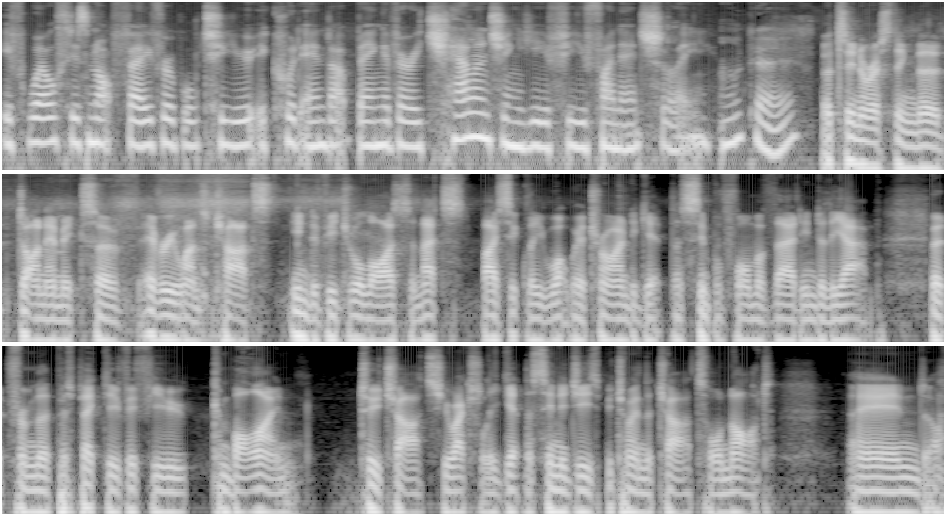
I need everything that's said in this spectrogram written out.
if wealth is not favourable to you, it could end up being a very challenging year for you financially. okay. It's interesting the dynamics of everyone's charts individualized, and that's basically what we're trying to get the simple form of that into the app. But from the perspective, if you combine two charts, you actually get the synergies between the charts or not. And uh,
